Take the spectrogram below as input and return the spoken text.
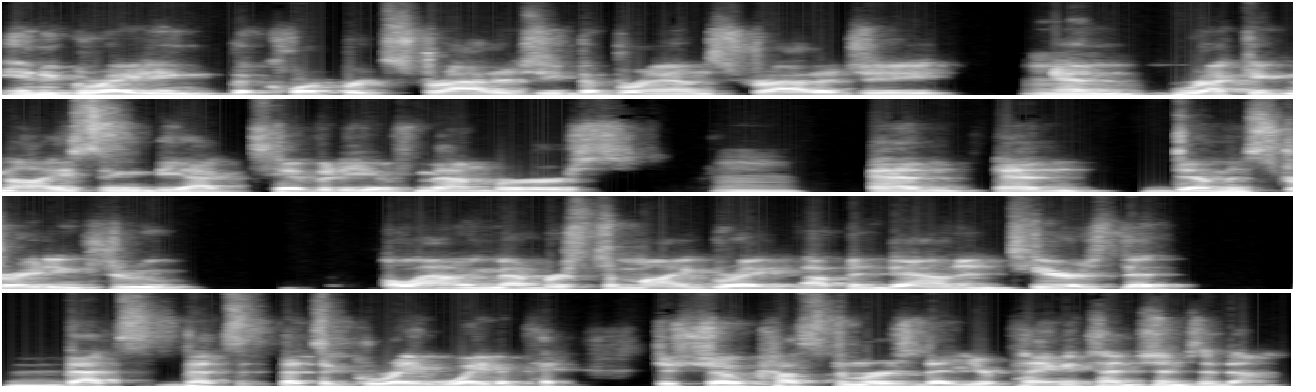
integrating the corporate strategy, the brand strategy, mm. and recognizing the activity of members mm. and and demonstrating through allowing members to migrate up and down in tiers that Mm. that's that's that's a great way to pay to show customers that you're paying attention to them.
